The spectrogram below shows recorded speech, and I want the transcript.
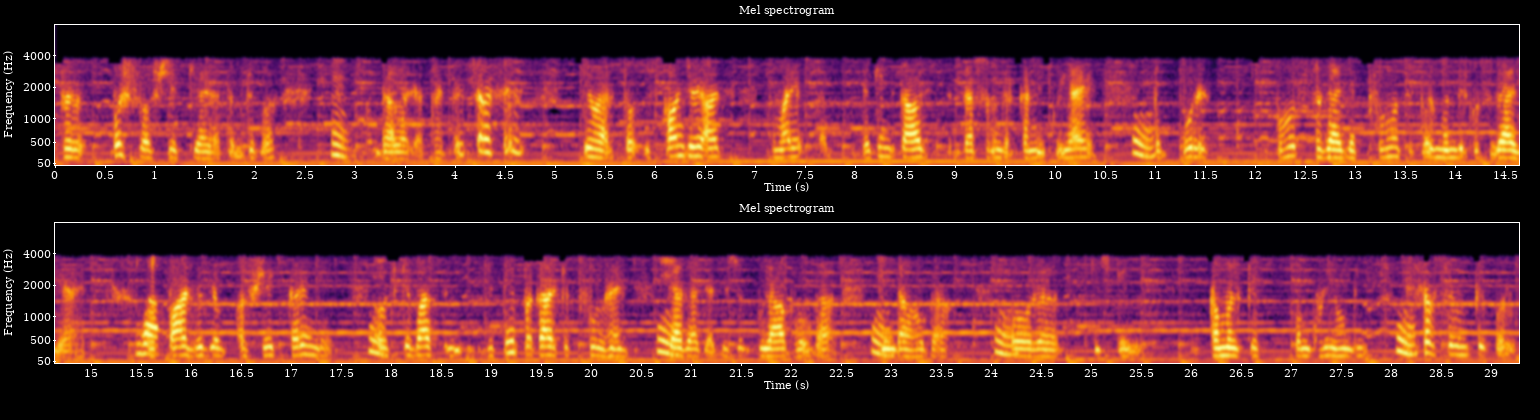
फिर पुष्प अभिषेक किया जाता है उनके पास हम्म, डाला जाता है। तो इस तरह से त्योहार। तो इस्कॉन जो है आज हमारे देखेंगे तो आज दर्शन अगर करने को आए हम्म, तो पूरे बहुत सजाया गया फूलों से पूरे मंदिर को सजाया गया है। और वाह, पाँच बजे जब अभिषेक करेंगे और हम्म, उसके बाद जितने प्रकार के फूल हैं हम्म, किया जाएगा जैसे गुलाब होगा हम्म, गेंदा होगा हम्म, और इसके कमल के पंखुड़ी होंगी हम्म। सबसे उनके ऊपर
